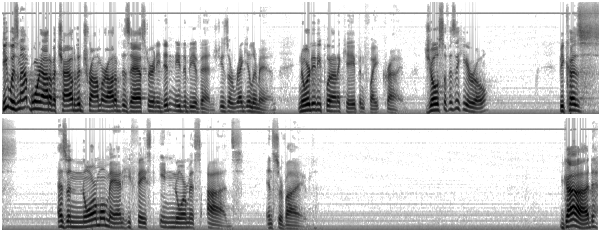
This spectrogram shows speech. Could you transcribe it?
He was not born out of a childhood trauma or out of disaster, and he didn't need to be avenged. He's a regular man, nor did he put on a cape and fight crime. Joseph is a hero because, as a normal man, he faced enormous odds and survived. God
